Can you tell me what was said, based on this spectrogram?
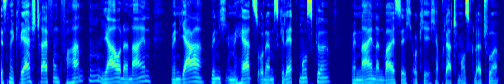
ist eine Querstreifung vorhanden, ja oder nein? Wenn ja, bin ich im Herz- oder im Skelettmuskel. Wenn nein, dann weiß ich, okay, ich habe glatte Muskulatur.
